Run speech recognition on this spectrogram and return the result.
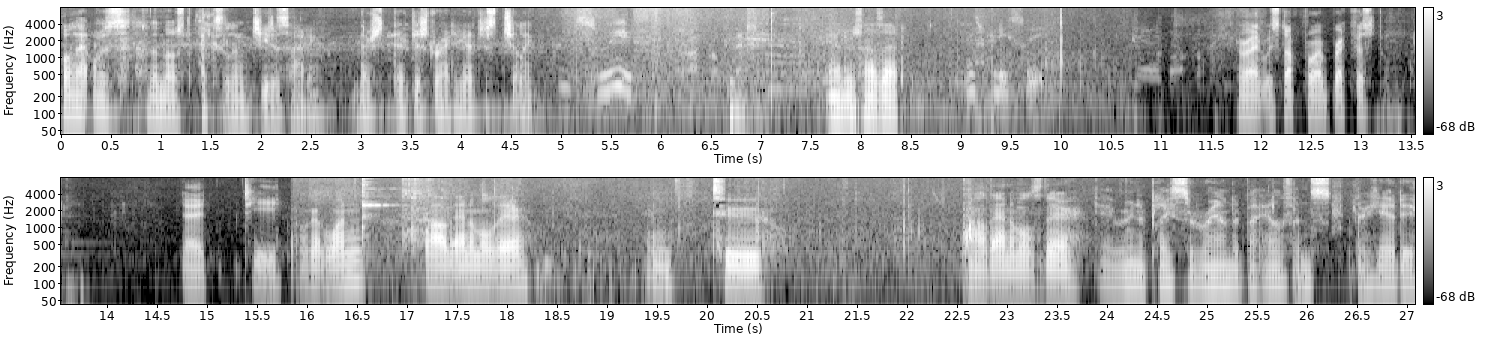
Well, that was the most excellent cheetah sighting. They're, they're just right here, just chilling. Sweet. Anders, how's that? That's pretty sweet. All right, we stopped for our breakfast uh, tea. We got one wild animal there and two wild animals there. Okay, we're in a place surrounded by elephants. They're here to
